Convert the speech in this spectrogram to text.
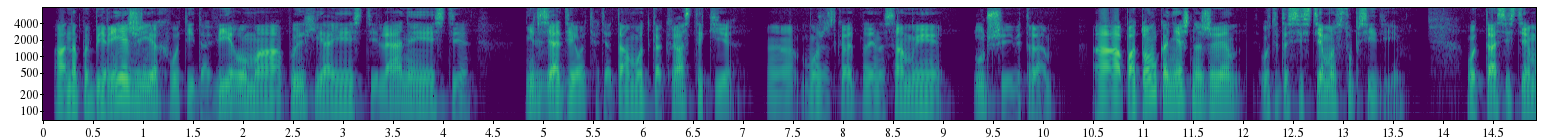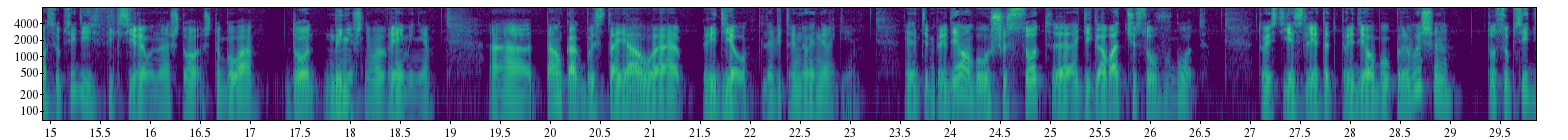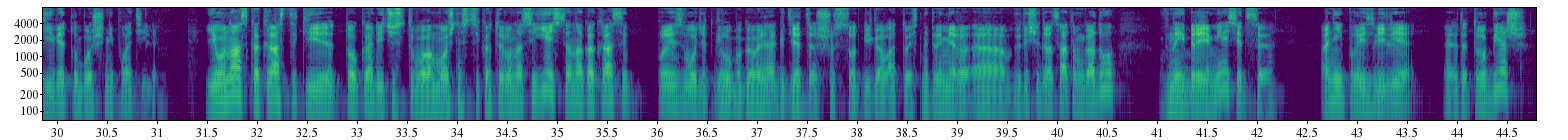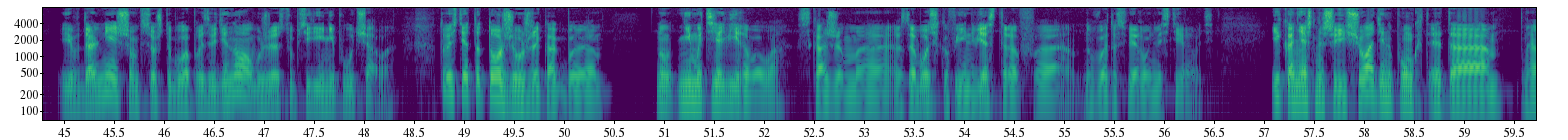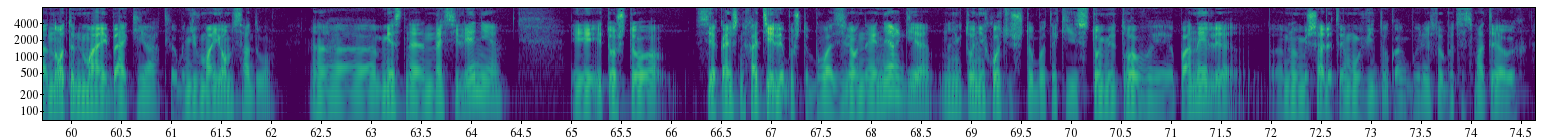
А на побережьях, вот и до Вирума, Пыхья есть, и Ляня есть, нельзя делать, хотя там вот как раз-таки, э, можно сказать, наверное, самые лучшие ветра. А потом, конечно же, вот эта система субсидий. вот та система субсидий фиксированная, что, что была до нынешнего времени, а, там как бы стоял э, предел для ветряной энергии. Этим пределом был 600 э, гигаватт-часов в год. То есть если этот предел был превышен, то субсидии ветру больше не платили. И у нас как раз-таки то количество мощности, которое у нас и есть, оно как раз и производит, грубо говоря, где-то 600 гигаватт. То есть, например, э, в 2020 году, в ноябре месяце, они произвели этот рубеж, и в дальнейшем все, что было произведено, уже субсидии не получало. То есть это тоже уже как бы ну, не мотивировало, скажем, э, разработчиков и инвесторов э, в эту сферу инвестировать. И, конечно же, еще один пункт — это э, not in my backyard, как бы не в моем саду. Э, местное население и, и то, что все, конечно, хотели бы, чтобы была зеленая энергия, но никто не хочет, чтобы такие 100-метровые панели ну, мешали твоему виду, как бы, или чтобы ты смотрел их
